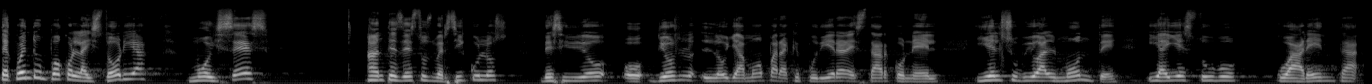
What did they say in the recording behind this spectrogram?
Te cuento un poco la historia. Moisés, antes de estos versículos, decidió, o Dios lo, llamó para que pudiera estar con él, y él subió al monte y ahí estuvo 40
